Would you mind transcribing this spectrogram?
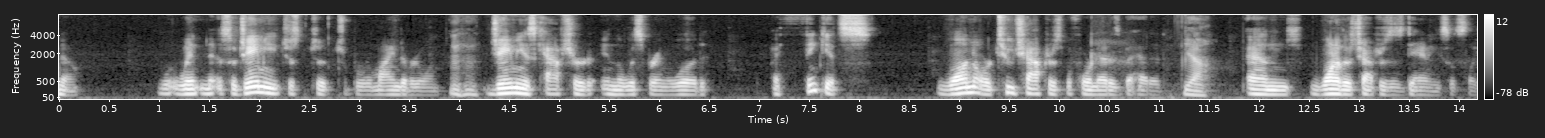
know, when so Jaime just to, to remind everyone, hmm Jaime is captured in the Whispering Wood. I think it's one or two chapters before Ned is beheaded, Yeah. and one of those chapters is Dany. So it's like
